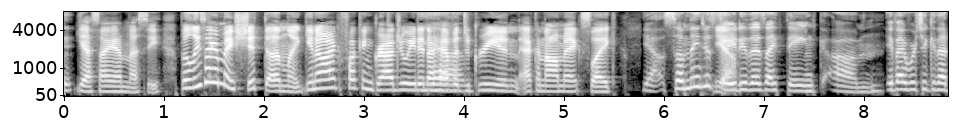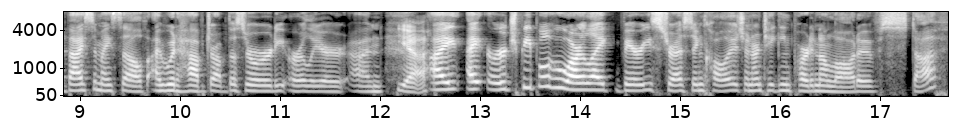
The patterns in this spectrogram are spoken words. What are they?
yes, I am messy. But at least I got my shit done. Like, you know, I fucking graduated. I have a degree in economics. Like, yeah something to say Yeah. to this i think um if i were to give advice to myself i would have dropped the sorority earlier and yeah. I, I urge people who are like very stressed in college and are taking part in a lot of stuff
